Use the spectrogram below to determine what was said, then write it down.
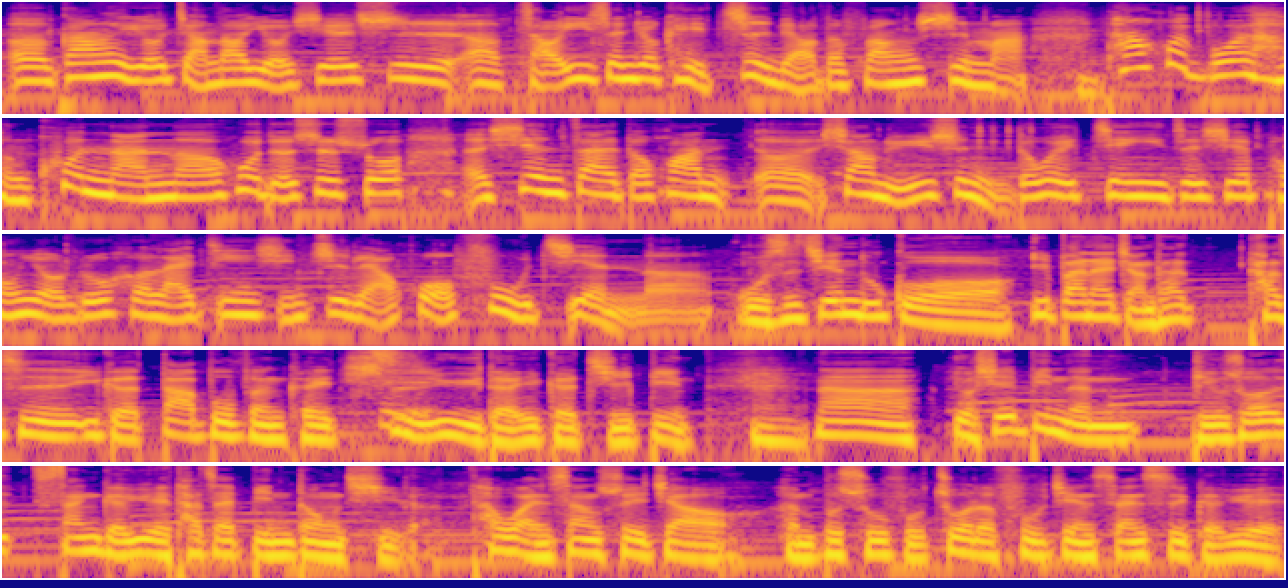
呃，刚刚有讲到有些是呃找医生就可以治疗的方式嘛，他会不会很困难呢？或者是说，呃，现在的话，呃，像吕医师，你都会建议这些朋友如何来进行治疗或复健呢？五十肩如果一般来讲，它它是一个大部分可以治愈的一个疾病。嗯，那有些病人，比如说三个月他在冰冻期了，他晚上睡觉很不舒服，做了复健三。四个月，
